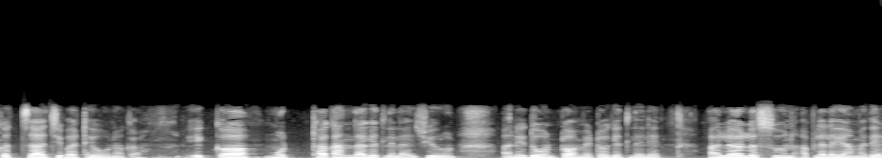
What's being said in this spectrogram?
कच्चं अजिबात ठेवू नका. एक मोठ कांदा घेतलेला आहे चिरून आणि दोन टॉमॅटो घेतलेले. आलं लसूण आपल्याला यामध्ये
